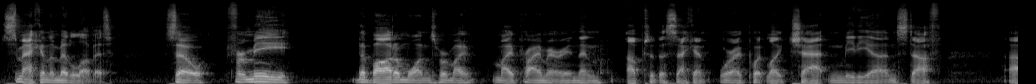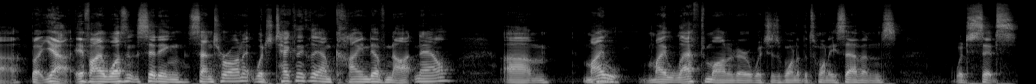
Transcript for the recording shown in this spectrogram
smack in the middle of it. So for me, the bottom ones were my my primary, and then up to the second where I put like chat and media and stuff. Uh, but yeah, if I wasn't sitting center on it, which technically I'm kind of not now, um, my mm. my left monitor, which is one of the 27s, which sits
